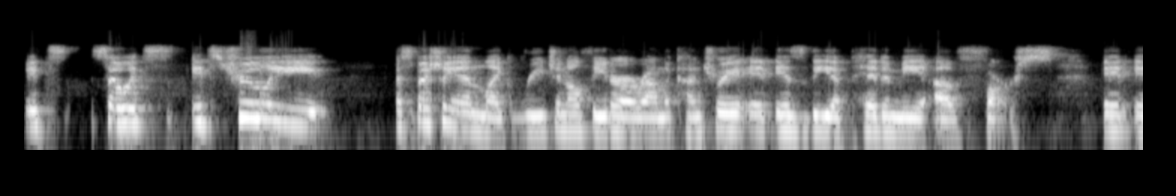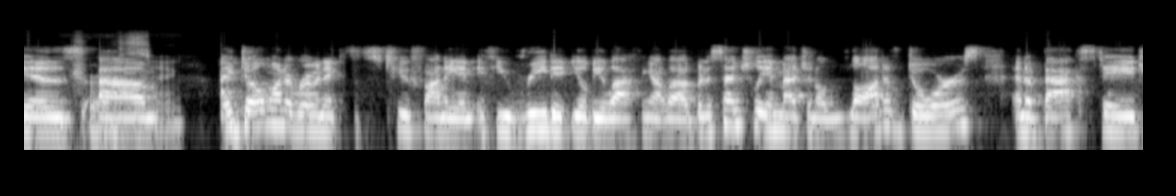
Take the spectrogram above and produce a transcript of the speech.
it's so it's it's truly especially in like regional theater around the country it is the epitome of farce It is. Um, I don't want to ruin it because it's too funny and if you read it you'll be laughing out loud but essentially imagine a lot of doors and a backstage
